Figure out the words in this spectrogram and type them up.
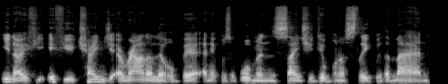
you know, if you if you change it around a little bit and it was a woman saying she didn't want to sleep with a man,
